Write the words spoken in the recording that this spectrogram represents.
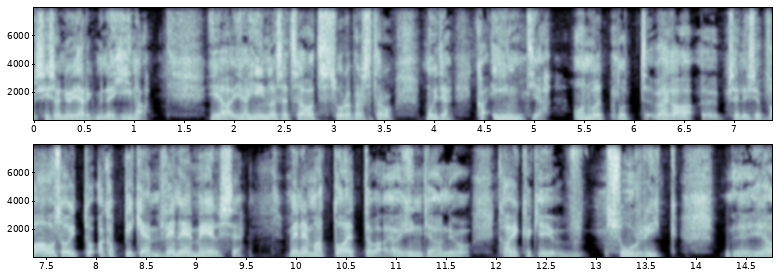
siis on ju järgmine Hiina. ja, ja hiinlased saavad suurepäraselt aru. muide, ka India on võtnud väga äh, sellise vaoshoitu, aga pigem venemeelse, Venemaad toetava ja India on ju ka ikkagi suurriik. ja,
